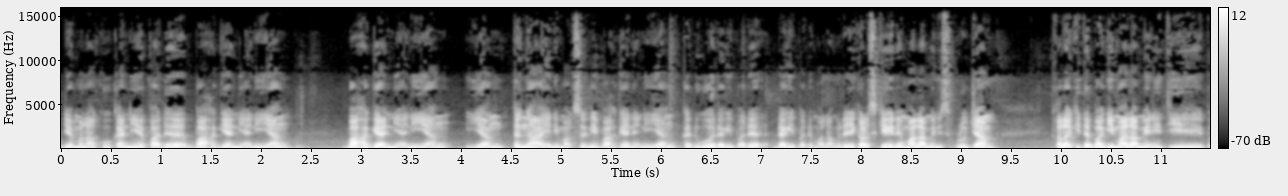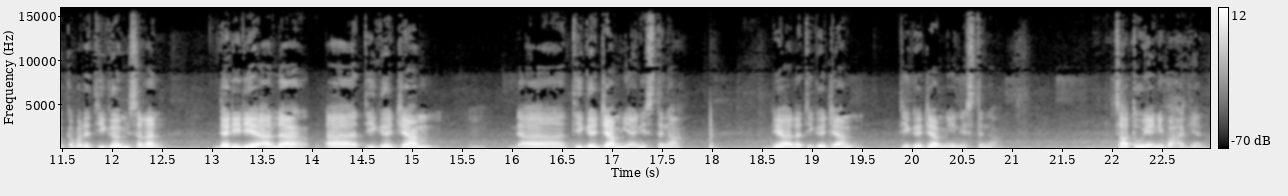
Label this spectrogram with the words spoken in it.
dia melakukannya pada bahagian yakni yang bahagian yakni yang yang tengah yakni maksud ni bahagian yakni yang kedua daripada daripada malam. Jadi kalau sekiranya malam ini 10 jam, kalau kita bagi malam ini kepada 3 misalnya, jadi dia adalah uh, 3 jam uh, 3 jam yakni setengah. Dia adalah 3 jam 3 jam yakni setengah. Satu yakni bahagian.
